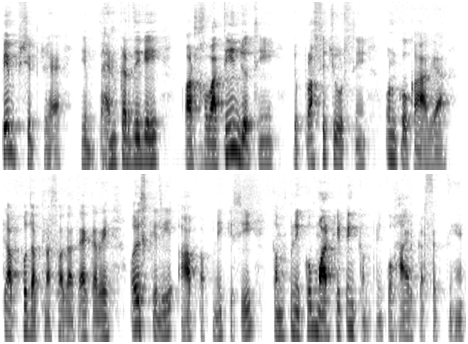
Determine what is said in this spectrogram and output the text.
पिम्प शिप जो है, ये बैन कर दी गई और ख़वातीन जो थी, जो प्रोस्टिट्यूट्स थी, उनको कहा गया कि आप खुद अपना सौदा तय करें और इसके लिए आप अपनी किसी कंपनी को, मार्केटिंग कंपनी को हायर कर सकते हैं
